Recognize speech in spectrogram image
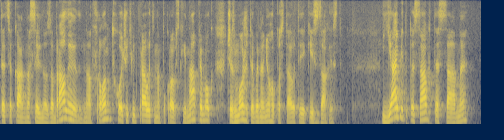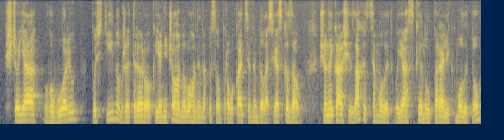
ТЦК насильно забрали на фронт, хочуть відправити на Покровський напрямок. Чи зможете ви на нього поставити якийсь захист? Я відписав те саме, що я говорю постійно вже три роки. Я нічого нового не написав, провокація не вдалася. Я сказав, що найкращий захист це молитва. Я скинув перелік молитв.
